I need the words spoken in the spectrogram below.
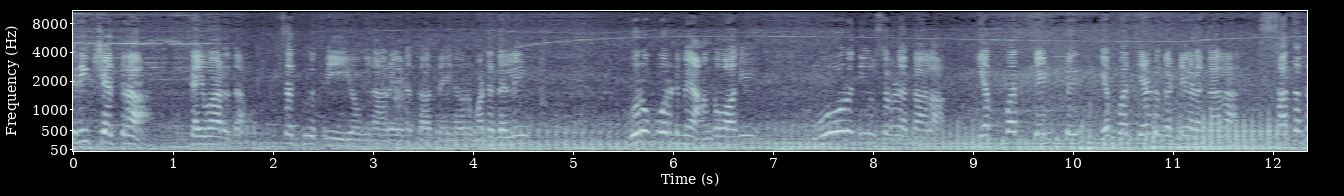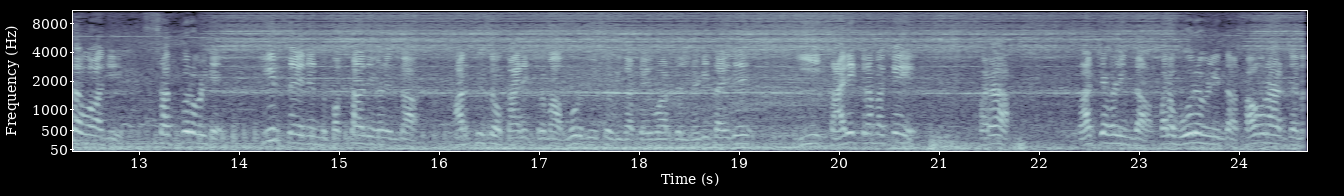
ಶ್ರೀ ಕ್ಷೇತ್ರ ಕೈವಾರದ ಸದ್ಗುರು ಶ್ರೀ ಯೋಗಿನಾರಾಯಣ ತಾತಯ್ಯನವರ ಮಠದಲ್ಲಿ ಗುರುಪೂರ್ಣಿಮೆಯ ಅಂಗವಾಗಿ ಮೂರು ದಿವಸಗಳ ಕಾಲ ಎಪ್ಪತ್ತೆಂಟು, ಎಪ್ಪತ್ತೆರಡು ಗಂಟೆಗಳ ಕಾಲ ಸತತವಾಗಿ ಸದ್ಗುರುಗಳಿಗೆ ಕೀರ್ತನೆಯನ್ನು ಭಕ್ತಾದಿಗಳಿಂದ ಅರ್ಪಿಸುವ ಕಾರ್ಯಕ್ರಮ ಮೂರು ದಿವಸಗಳಿಂದ ಕೈವಾರದಲ್ಲಿ ನಡೀತಾ ಇದೆ. ಈ ಕಾರ್ಯಕ್ರಮಕ್ಕೆ ಪರ ರಾಜ್ಯಗಳಿಂದ, ಪರ ಊರುಗಳಿಂದ ಸಾವಿರಾರು ಜನ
